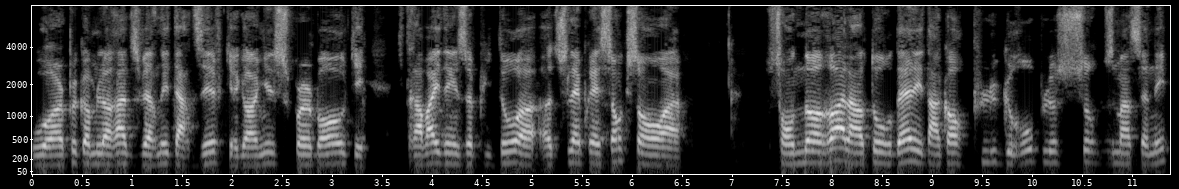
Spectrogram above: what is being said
ou un peu comme Laurent Duvernay-Tardif, qui a gagné le Super Bowl, qui, qui travaille dans les hôpitaux. As-tu l'impression qu'ils sont, euh, son aura alentour d'elle est encore plus gros, plus surdimensionné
